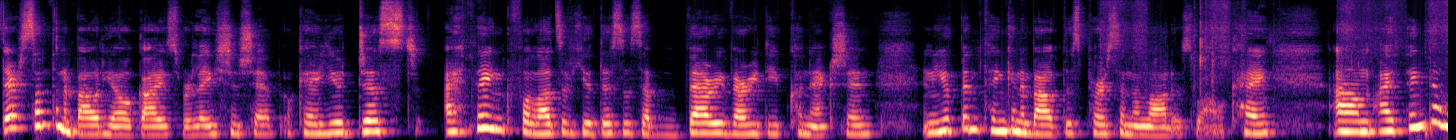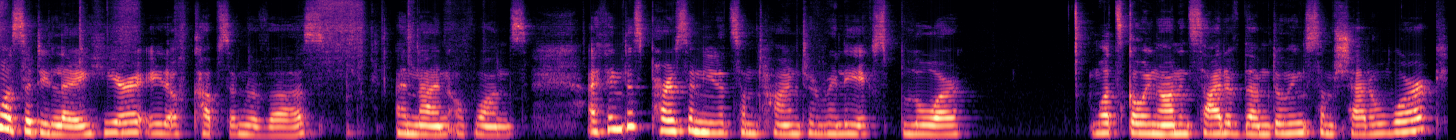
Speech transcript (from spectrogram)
there's something about your guys relationship okay? You just i think for lots of you this is a very very deep connection and you've been thinking about this person a lot as well okay? Um i think there was a delay here eight of cups in reverse and nine of wands. I think this person needed some time to really explore what's going on inside of them doing some shadow work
